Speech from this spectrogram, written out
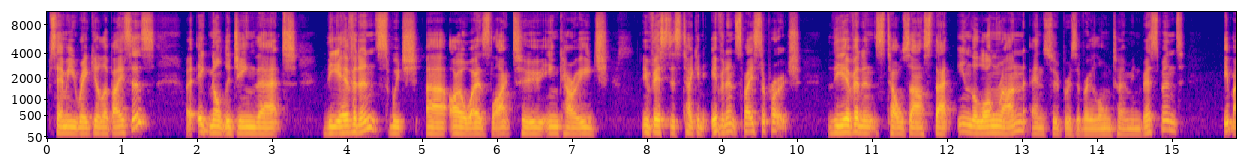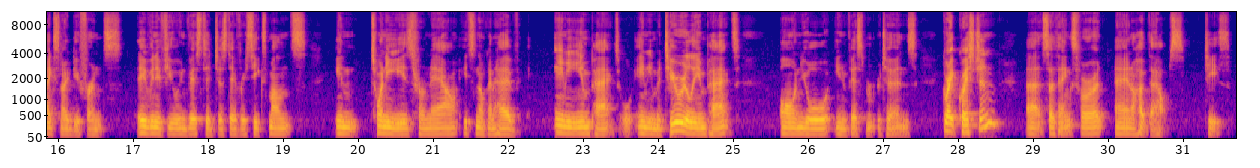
semi regular basis, uh, acknowledging that the evidence, which uh, I always like to encourage investors take an evidence based approach the evidence tells us that in the long run, and super is a very long term investment, it makes no difference. Even if you invested just every six months, in 20 years from now, it's not going to have any impact or any material impact on your investment returns. Great question. Uh, so thanks for it. And I hope that helps. Cheers.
